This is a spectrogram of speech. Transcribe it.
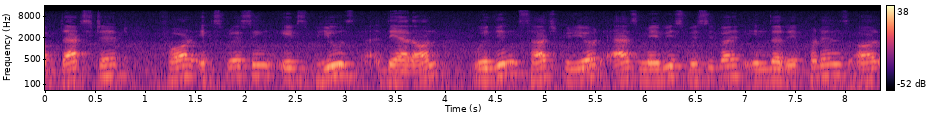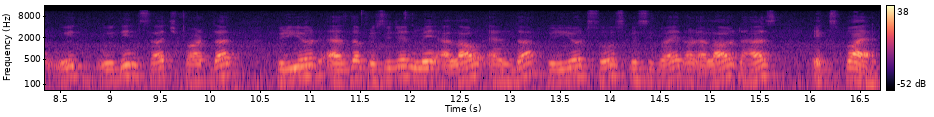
of that state for expressing its views thereon within such period as may be specified in the reference or with, within such further period as the president may allow and the period so specified or allowed has expired.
